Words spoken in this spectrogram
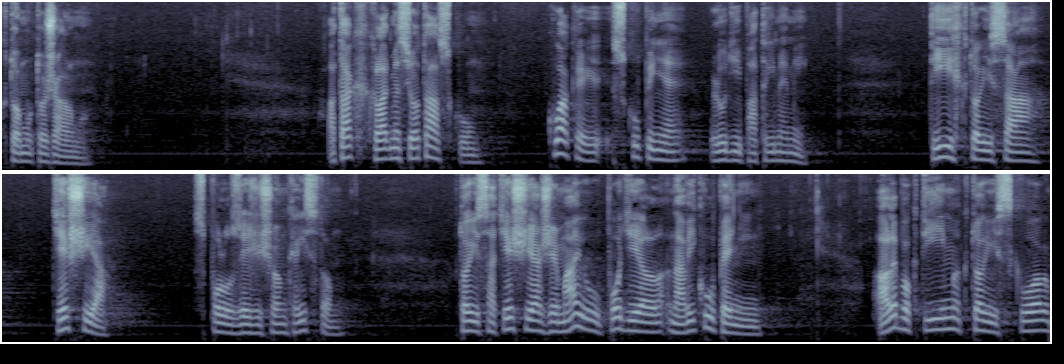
k tomuto žalmu. A tak klaďme si otázku, ku akej skupine ľudí patríme my? Tých, ktorí sa tešia spolu s Ježišom Kristom, ktorí sa tešia, že majú podiel na vykúpení, alebo k tým, ktorí skôr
